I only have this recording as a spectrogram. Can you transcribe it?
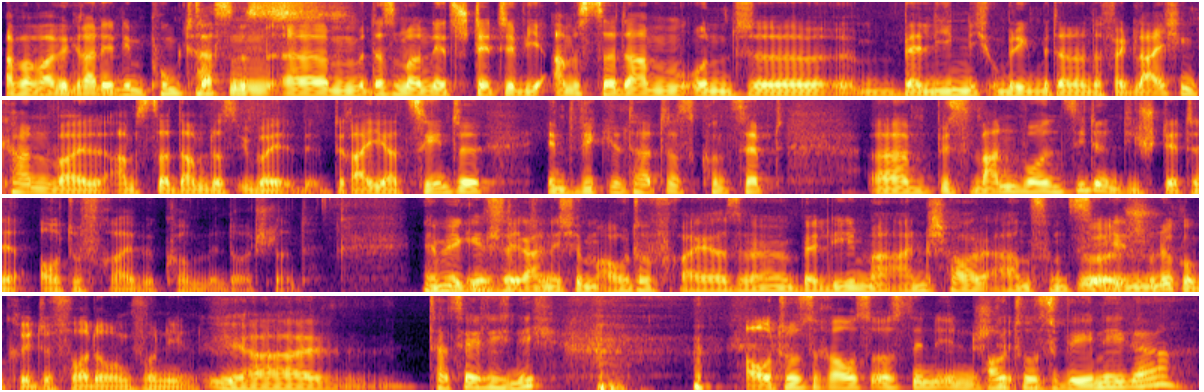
aber weil wir gerade den Punkt Das hatten, ist- ähm, dass man jetzt Städte wie Amsterdam und äh, Berlin nicht unbedingt miteinander vergleichen kann, weil Amsterdam das über drei Jahrzehnte entwickelt hat, das Konzept. Äh, bis wann wollen Sie denn die Städte autofrei bekommen in Deutschland? Ja, mir geht es ja gar nicht um autofrei. Also wenn man Berlin mal anschaut, abends um Ja, das ist schon 10 eine konkrete Forderung von Ihnen. ja, tatsächlich nicht. Autos raus aus den Innenstädten. Autos weniger,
